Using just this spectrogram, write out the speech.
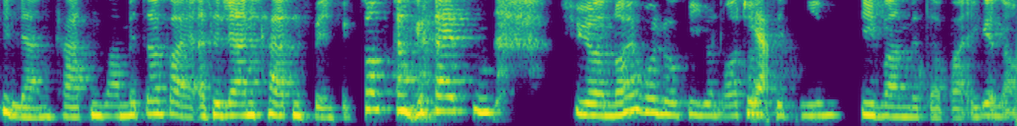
die Lernkarten waren mit dabei. Also Lernkarten für Infektionskrankheiten, für Neurologie und Orthopädie, die waren mit dabei, genau.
